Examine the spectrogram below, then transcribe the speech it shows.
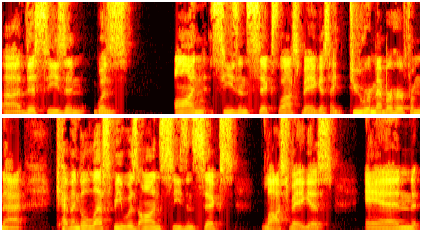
uh, this season was on season six, Las Vegas. I do remember her from that. Kevin Gillespie was on season six, Las Vegas. And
